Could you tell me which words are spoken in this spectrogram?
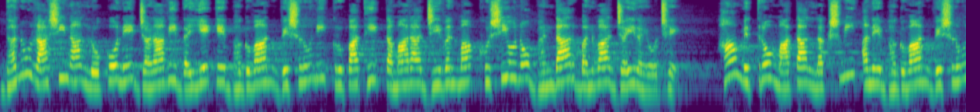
ધનુ રાશિના લોકોને જણાવી દઈએ કે ભગવાન વિષ્ણુની કૃપાથી તમારા જીવનમાં ખુશીઓનો ભંડાર બનવા જઈ રહ્યો છે. હા મિત્રો, માતા લક્ષ્મી અને ભગવાન વિષ્ણુ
